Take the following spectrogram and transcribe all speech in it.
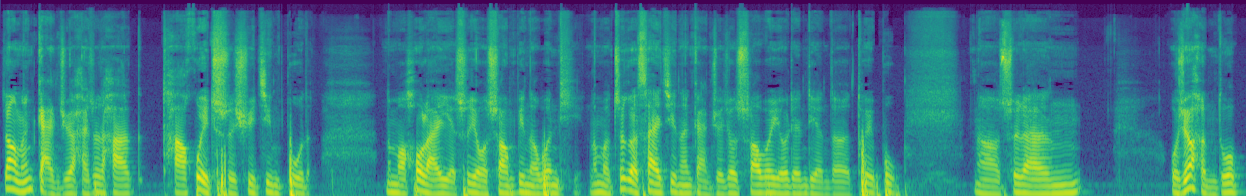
让人感觉还是他他会持续进步的。那么后来也是有伤病的问题，那么这个赛季呢，感觉就稍微有点点的退步。那虽然我觉得很多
